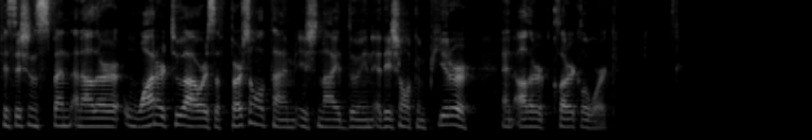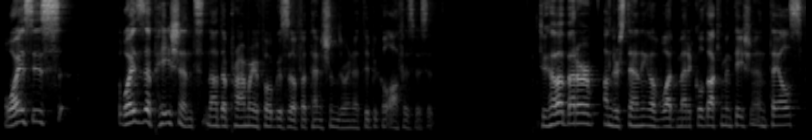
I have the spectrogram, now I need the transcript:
physicians spend another one or two hours of personal time each night doing additional computer and other clerical work. Why is this? Why is the patient not the primary focus of attention during a typical office visit? To have a better understanding of what medical documentation entails,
